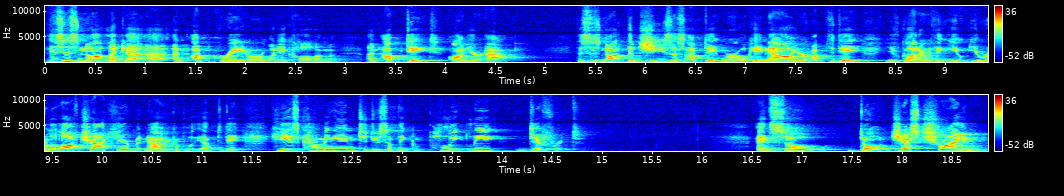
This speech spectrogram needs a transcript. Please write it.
This is not like a, a, an upgrade or what do you call them? An update on your app. This is not the Jesus update where, okay, now you're up to date. You've got everything. You, you were a little off track here, but now you're completely up to date. He's coming in to do something completely different. And so don't just try and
